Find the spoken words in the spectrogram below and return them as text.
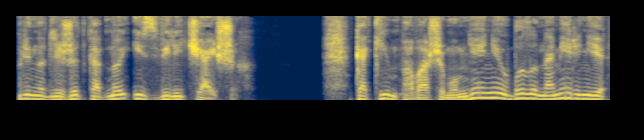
принадлежит к одной из величайших. Каким, по вашему мнению, было намерение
